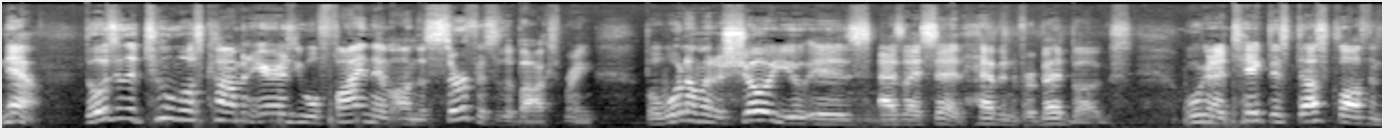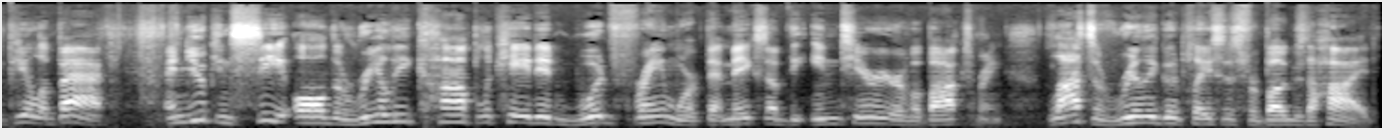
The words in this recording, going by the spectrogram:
Now, those are the two most common areas you will find them on the surface of the box spring. But what I'm going to show you is, as I said, heaven for bed bugs. We're going to take this dust cloth and peel it back, and you can see all the really complicated wood framework that makes up the interior of a box spring. Lots of really good places for bugs to hide.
